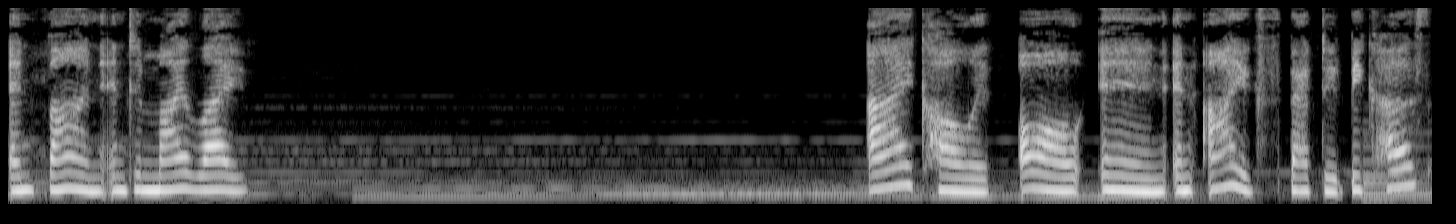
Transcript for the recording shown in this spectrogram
and fun into my life. I call it all in and I expect it because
